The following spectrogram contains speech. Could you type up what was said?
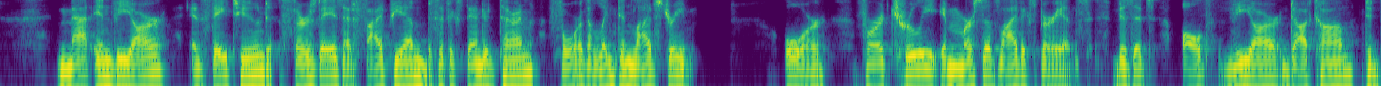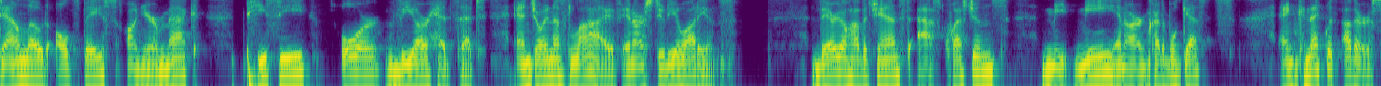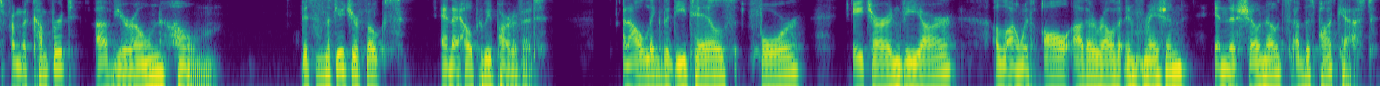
Matt in VR, and stay tuned Thursdays at 5 p.m. Pacific Standard Time for the LinkedIn live stream. Or for a truly immersive live experience, visit altvr.com to download Altspace on your Mac, PC, or VR headset and join us live in our studio audience. There you'll have a chance to ask questions, meet me and our incredible guests, and connect with others from the comfort of your own home. This is the future, folks, and I hope you'll be part of it. And I'll link the details for HR and VR, along with all other relevant information in the show notes of this podcast.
